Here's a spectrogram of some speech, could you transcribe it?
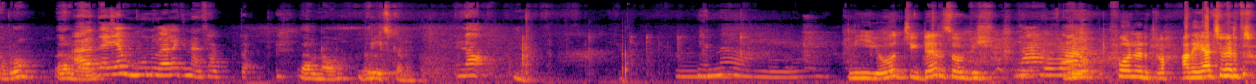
அப்புறம் வேற? அதையே மூணு வேளைக்கு நான் சாப்பிட்டுப்பேன் வேற என்ன வேணும்? கிரில் சிக்கன் என்ன? நீ யோசிச்சுக்கிட்டே இரு சோபி. ஃபோன் எடுத்துட்டு வா. அதையாச்சும் எடுத்துட்டு.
